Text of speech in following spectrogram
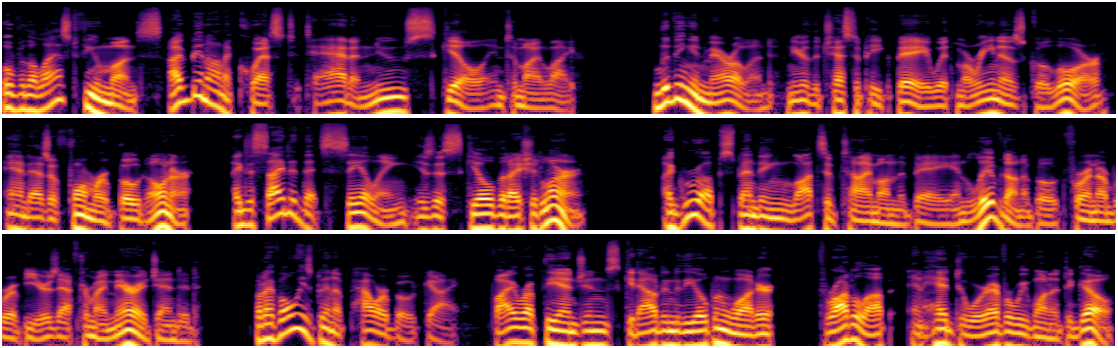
Over the last few months, I've been on a quest to add a new skill into my life. Living in Maryland, near the Chesapeake Bay with marinas galore, and as a former boat owner, I decided that sailing is a skill that I should learn. I grew up spending lots of time on the bay and lived on a boat for a number of years after my marriage ended. But I've always been a powerboat guy. Fire up the engines, get out into the open water, throttle up, and head to wherever we wanted to go.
